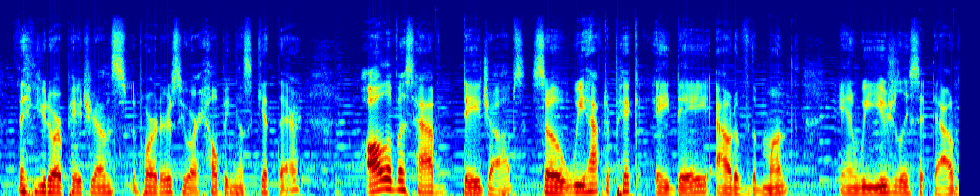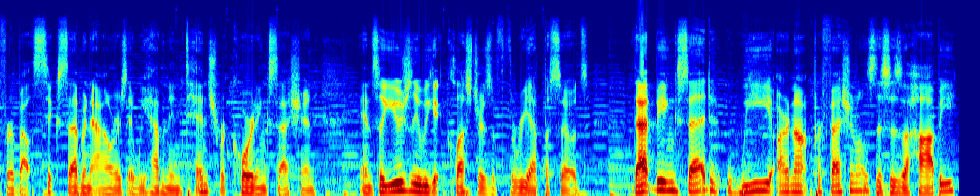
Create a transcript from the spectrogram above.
thank you to our Patreon supporters who are helping us get there. All of us have day jobs, so we have to pick a day out of the month, and we usually sit down for about six, seven hours and we have an intense recording session. And so, usually, we get clusters of three episodes. That being said, we are not professionals. This is a hobby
